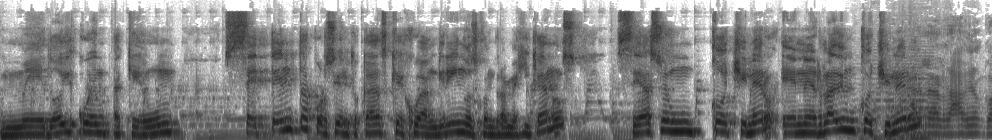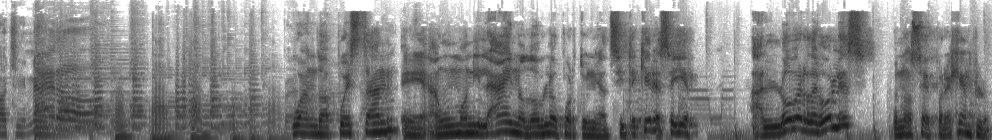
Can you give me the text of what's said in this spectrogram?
me doy cuenta que un 70% cada vez que juegan gringos contra mexicanos, se hace un cochinero. En el radio un cochinero. En el radio un cochinero. Cuando apuestan eh, a un money line o doble oportunidad. Si te quieres seguir al over de goles, pues no sé, por ejemplo,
